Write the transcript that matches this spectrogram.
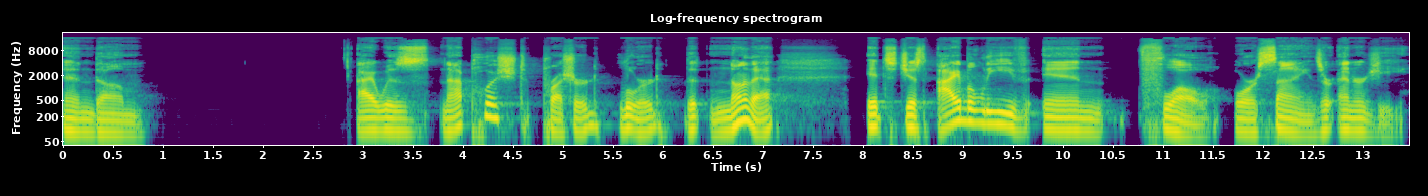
And um, I was not pushed, pressured, lured, that none of that. It's just I believe in flow or signs or energy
